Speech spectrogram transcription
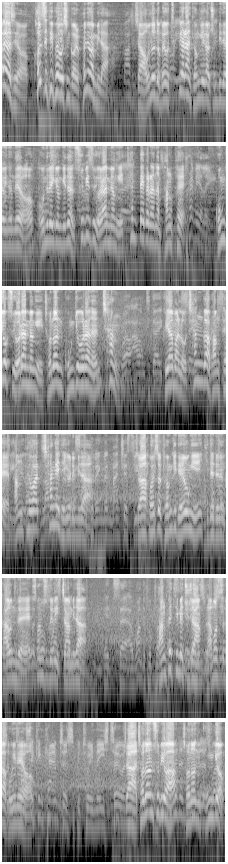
안녕하세요. 컨셉 피파에 오신 걸 환영합니다. 자, 오늘도 매우 특별한 경기가 준비되어 있는데요. 오늘의 경기는 수비수 11명이 템백을 하는 방패, 공격수 11명이 전원 공격을 하는 창, 그야말로 창과 방패, 방패와 창의 대결입니다. 자, 벌써 경기 내용이 기대되는 가운데 선수들이 입장합니다. 방패팀의 주장 라모스가 보이네요. 자, 전원 수비와 전원 공격.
